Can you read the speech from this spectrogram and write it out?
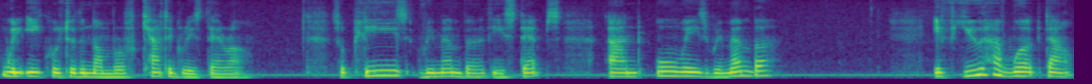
will equal to the number of categories there are. So please remember these steps and always remember if you have worked out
